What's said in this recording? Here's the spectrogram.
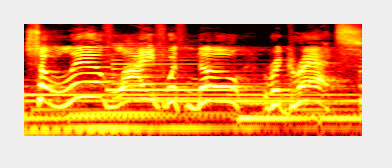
So live life with no regrets.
